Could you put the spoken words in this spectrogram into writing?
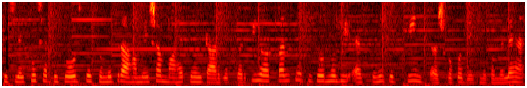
पिछले कुछ एपिसोड से सुमित्रा हमेशा माहिर को ही टारगेट करती है और कल के एपिसोड में भी ऐसे ही कुछ सीन दर्शकों को देखने को मिले हैं।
